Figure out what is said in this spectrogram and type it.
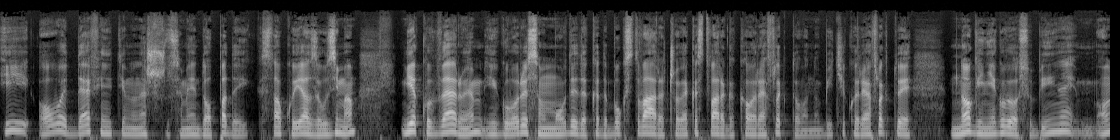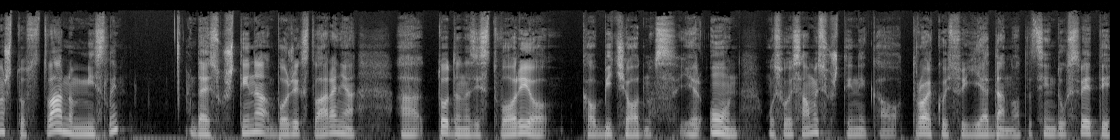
I ovo je definitivno nešto što se meni dopada i stav koji ja zauzimam, iako verujem i govorio sam ovde da kada Bog stvara čoveka, stvara ga kao reflektovano biće koje reflektuje mnoge njegove osobine, ono što stvarno mislim da je suština Božijeg stvaranja a, to da nas je stvorio kao biće odnos, jer on u svojoj samoj suštini kao troje koji su jedan, Otac, Sin, Duh Sveti,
